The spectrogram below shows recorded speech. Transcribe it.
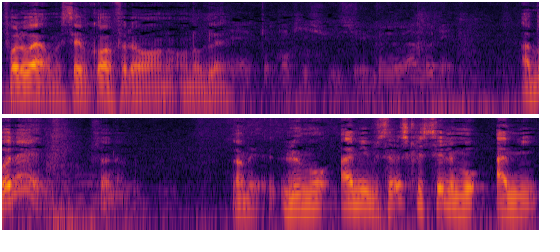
Follower, mais c'est quoi follower en, en anglais Quelqu'un qui suit, comme abonné. Abonné Non mais le mot ami, vous savez ce que c'est le mot ami?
